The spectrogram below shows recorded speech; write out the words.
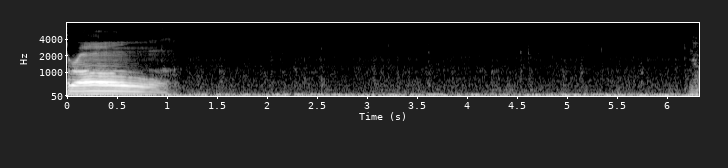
Bro. No.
